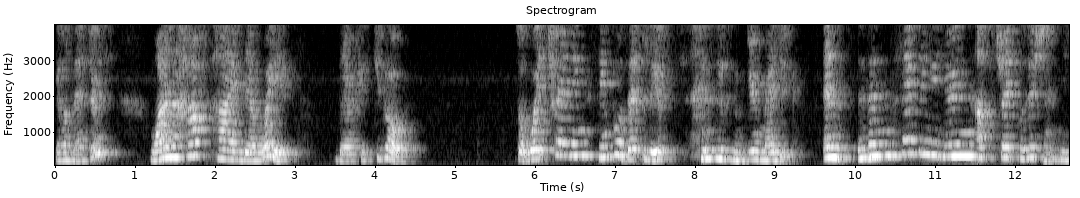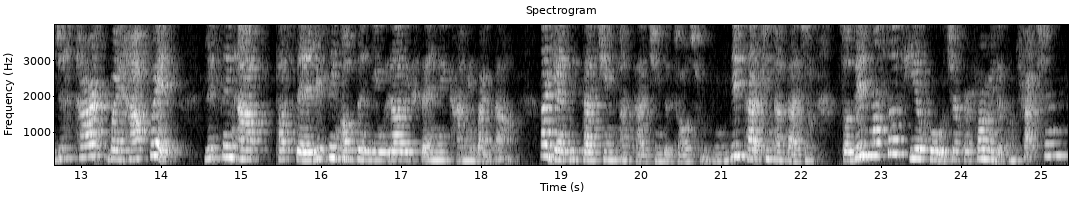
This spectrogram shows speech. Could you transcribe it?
even dancers, one and a half time their weight, they're fit to go. So weight training, simple deadlifts, this is doing magic. And, and then the same thing you do in up straight position. You just start by halfway, lifting up, passe, lifting off the knee without extending, coming back down. Again, detaching, attaching the toes from the knee, detaching, attaching. So these muscles here, which are performing the contraction,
